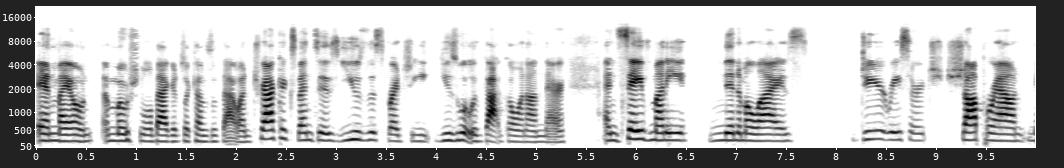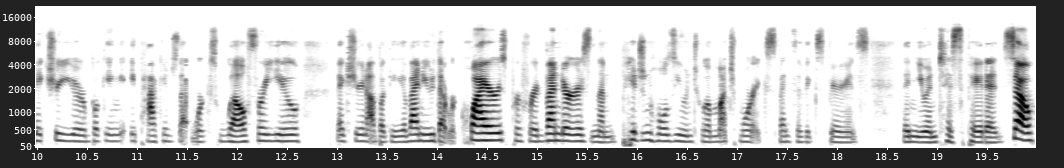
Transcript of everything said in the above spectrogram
and my own emotional baggage that comes with that one. Track expenses, use the spreadsheet, use what we've got going on there and save money, minimalize do your research, shop around, make sure you're booking a package that works well for you. Make sure you're not booking a venue that requires preferred vendors and then pigeonholes you into a much more expensive experience than you anticipated. So,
